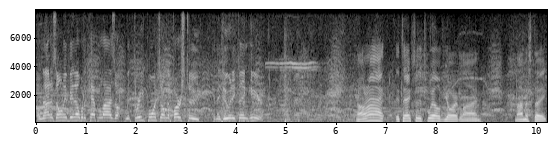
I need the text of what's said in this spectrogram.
Oneida's only been able to capitalize with three points on the first two. Can they do anything here? All right, it's actually the 12-yard line. My mistake.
